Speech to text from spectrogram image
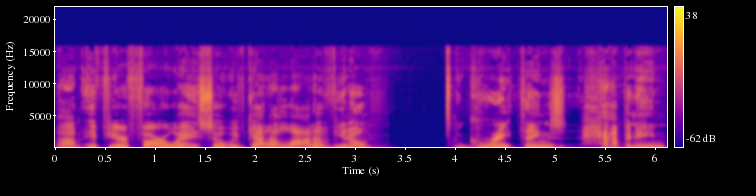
um, if you're far away. So, we've got a lot of, you know, great things happening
